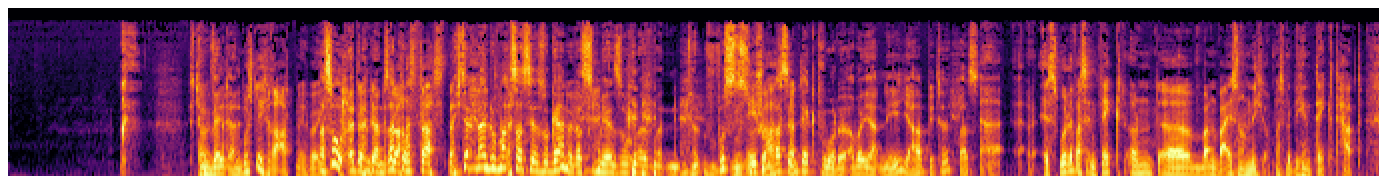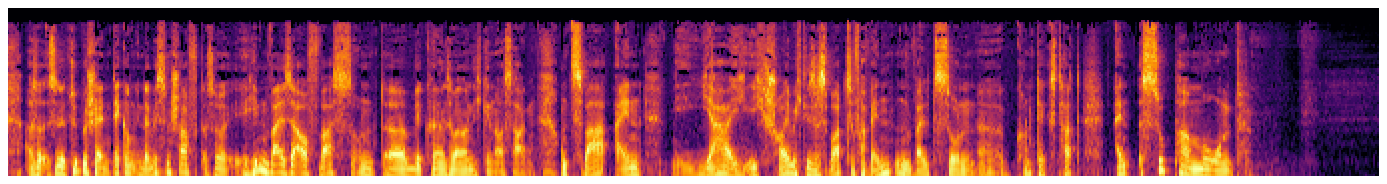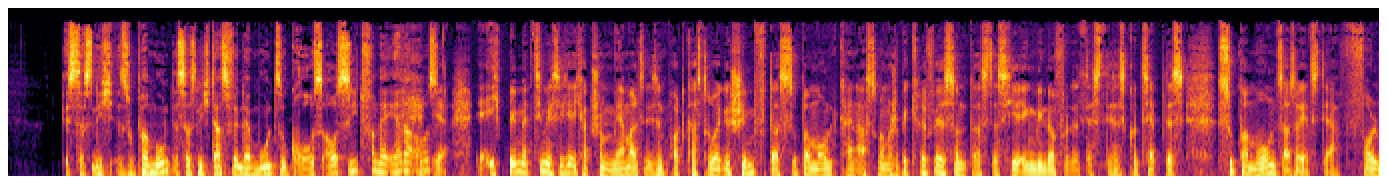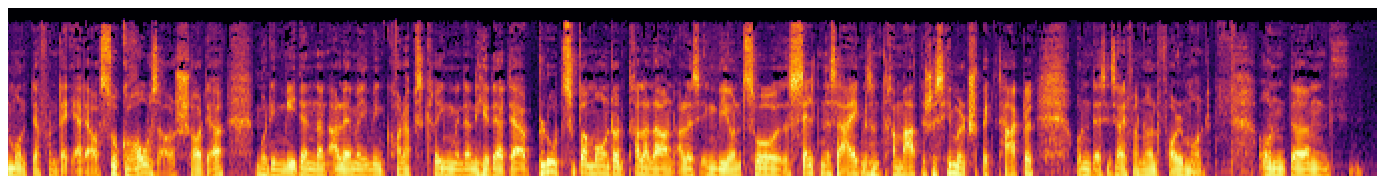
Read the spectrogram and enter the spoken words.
im Weltall. Du musst nicht raten. Über Ach so, äh, dann sag doch. Das. Ich, nein, du machst das ja so gerne, dass du mir so äh, wusstest nee, du schon, was entdeckt wurde. Aber ja, nee, ja, bitte, was? Äh, es wurde was entdeckt und äh, man weiß noch nicht, ob man es wirklich entdeckt hat. Also es ist eine typische Entdeckung in der Wissenschaft, also Hinweise auf was und äh, wir können es aber noch nicht genau sagen. Und zwar ein, ja, ich, ich scheue mich dieses Wort zu verwenden, weil es so einen äh, Kontext hat, ein Supermond. Ist das nicht Supermond? Ist das nicht das, wenn der Mond so groß aussieht von der Erde aus? Ja, ich bin mir ziemlich sicher, ich habe schon mehrmals in diesem Podcast darüber geschimpft, dass Supermond kein astronomischer Begriff ist und dass das hier irgendwie nur das, das Konzept des Supermonds, also jetzt der Vollmond, der von der Erde aus so groß ausschaut, ja, wo die Medien dann alle immer irgendwie einen Kollaps kriegen, wenn dann hier der, der Blut-Supermond und tralala und alles irgendwie und so seltenes Ereignis und dramatisches Himmelsspektakel und es ist einfach nur ein Vollmond. Und ähm,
